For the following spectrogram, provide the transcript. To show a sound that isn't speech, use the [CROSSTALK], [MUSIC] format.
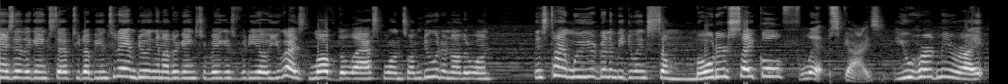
me, Isaiah the Gangsta FTW, and today I'm doing another Gangstar Vegas video. You guys loved the last one, so I'm doing another one. This time we are going to be doing some motorcycle flips, guys. You heard me right.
